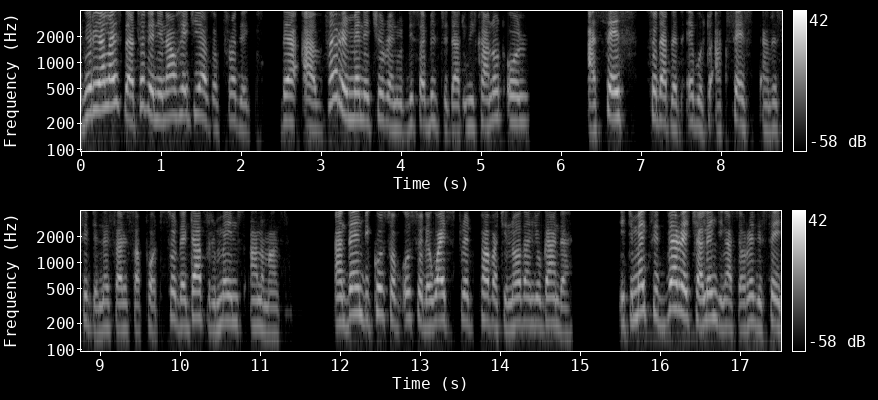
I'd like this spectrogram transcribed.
We realize that even in our eight years of projects, there are very many children with disability that we cannot all assess so that they're able to access and receive the necessary support. So the gap remains enormous. And then because of also the widespread poverty in Northern Uganda, it makes it very challenging, as I already said,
